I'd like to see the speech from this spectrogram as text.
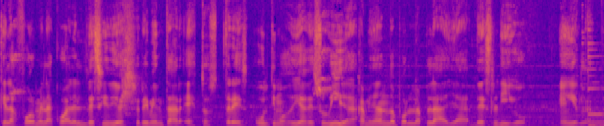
que la forma en la cual él decidió experimentar estos tres últimos días de su vida caminando por la playa de Sligo en Irlanda.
